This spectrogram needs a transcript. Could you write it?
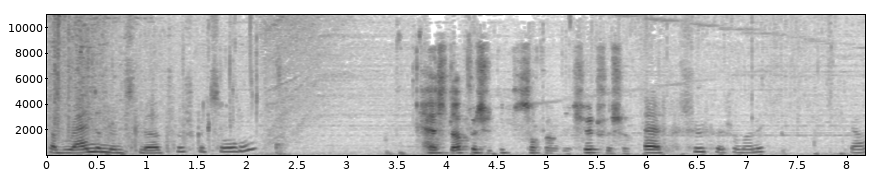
Ich habe random den Slurpfisch gezogen. Hä, Stöpfische gibt es doch gar nicht. Schildfische. Äh, Schildfische meine ich. Ja.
